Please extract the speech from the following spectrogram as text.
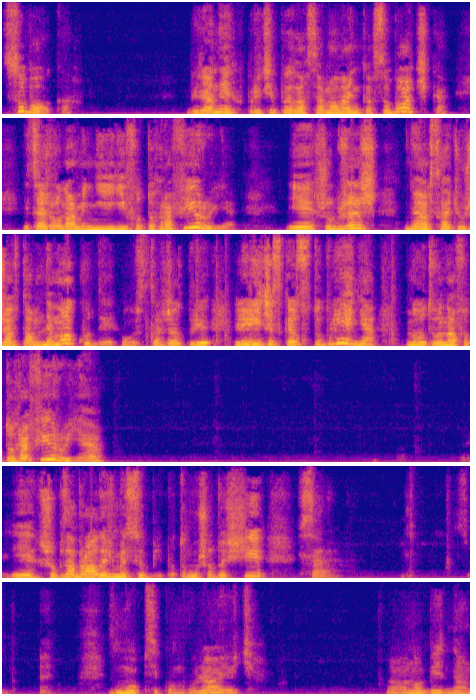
Собака. Біля них причепилася маленька собачка, і це ж вона мені її фотографірує. І щоб вже ж, ну як сказати, вже там нема куди. Ось це вже лі- ліричне відступлення. Ну от вона фотографірує. І щоб забрали ж ми собі, тому що дощі все. З мопсиком гуляють. А воно бідне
